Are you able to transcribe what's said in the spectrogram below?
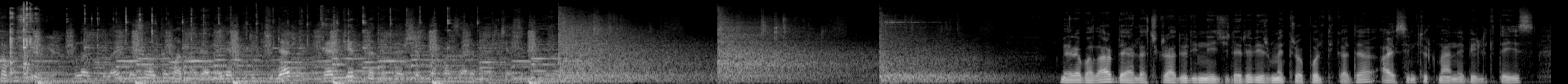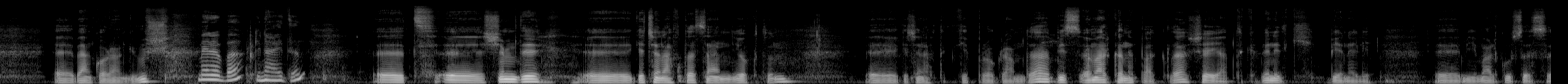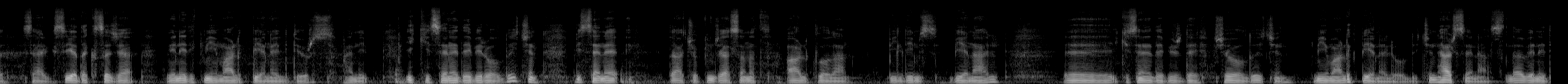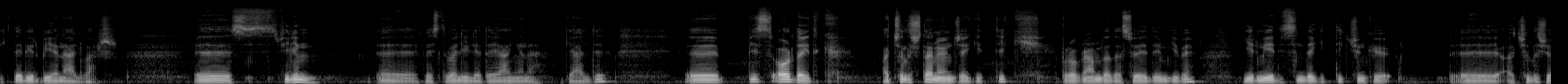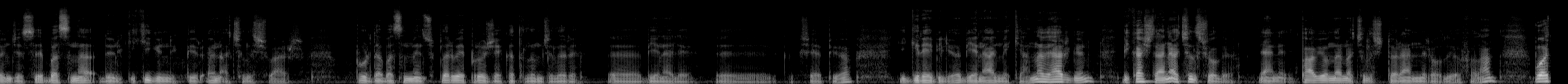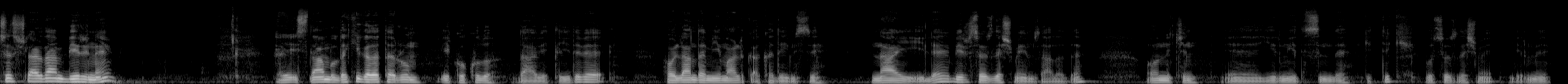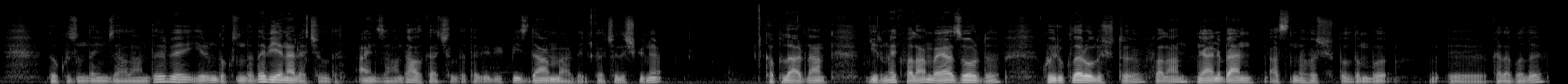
Takusuyor ya. kolay kolay boşaltamadı. Yani elektrikçiler terk etmedi Perşembe Pazarı merkezini. Merhabalar değerli Açık Radyo dinleyicileri. Bir Metropolitika'da Aysim Türkmen'le birlikteyiz. Ee, ben Koran Gümüş. Merhaba, günaydın. Evet, e, şimdi e, geçen hafta sen yoktun. E, geçen haftaki programda biz Ömer Kanıpak'la şey yaptık. Venedik Bienali e, Mimarlık Uluslararası sergisi ya da kısaca Venedik Mimarlık Bienali diyoruz. Hani iki senede bir olduğu için bir sene daha çok güncel sanat ağırlıklı olan bildiğimiz Bienal e, iki senede bir de şey olduğu için mimarlık Bienali olduğu için her sene aslında Venedik'te bir Bienal var. E, film e, festivaliyle de yan yana geldi. E, biz oradaydık. Açılıştan önce gittik. Programda da söylediğim gibi 27'sinde gittik. Çünkü e, açılış öncesi basına dönük iki günlük bir ön açılış var. Burada basın mensupları ve proje katılımcıları e, Biennale e, şey yapıyor. Girebiliyor Biennale mekanına ve her gün birkaç tane açılış oluyor. Yani pavyonların açılış törenleri oluyor falan. Bu açılışlardan birine e, İstanbul'daki Galata Rum İlkokulu davetliydi ve Hollanda Mimarlık Akademisi NAI ile bir sözleşme imzaladı. Onun için e, 27'sinde gittik. Bu sözleşme 29'unda imzalandı ve 29'unda da Bienal açıldı. Aynı zamanda halka açıldı. Tabii büyük bir izdiham vardı ilk açılış günü. Kapılardan girmek falan bayağı zordu. Kuyruklar oluştu falan. Yani ben aslında hoş buldum bu e, kalabalığı.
